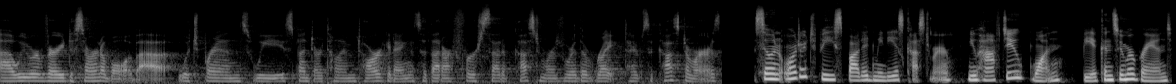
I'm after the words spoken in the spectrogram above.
uh, we were very discernible about which brands we spent our time targeting so that our first set of customers were the right types of customers. So, in order to be Spotted Media's customer, you have to one, be a consumer brand,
